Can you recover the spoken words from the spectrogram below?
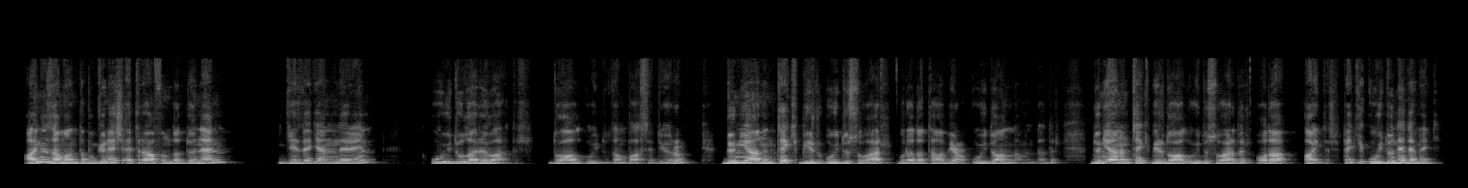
Aynı zamanda bu güneş etrafında dönen gezegenlerin uyduları vardır. Doğal uydudan bahsediyorum. Dünyanın tek bir uydusu var. Burada tabi uydu anlamındadır. Dünyanın tek bir doğal uydusu vardır. O da aydır. Peki uydu ne demek?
